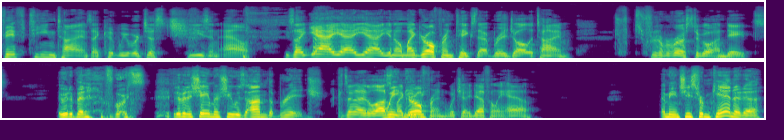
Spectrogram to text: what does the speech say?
15 times. I could we were just cheesing out. He's like, "Yeah, yeah, yeah, you know, my girlfriend takes that bridge all the time for us to go on dates." it would have been, of course, it'd have been a shame if she was on the bridge. Cuz then I'd have lost Wait, my maybe- girlfriend, which I definitely have. I mean, she's from Canada.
